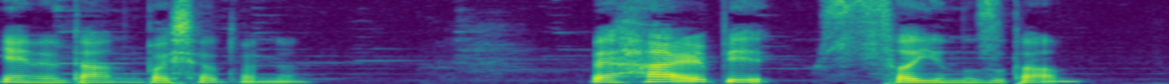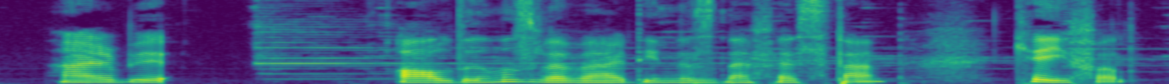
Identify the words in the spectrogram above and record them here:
yeniden başa dönün. Ve her bir sayınızdan, her bir aldığınız ve verdiğiniz nefesten keyif alın.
